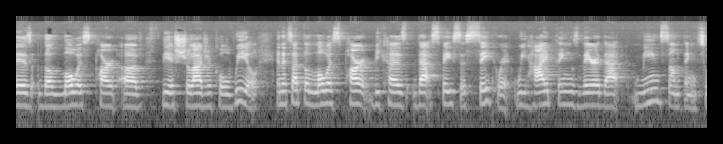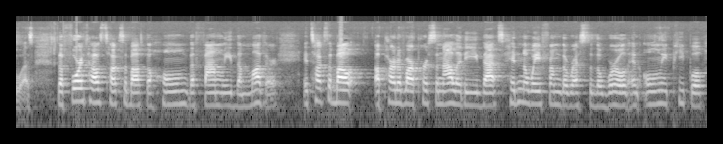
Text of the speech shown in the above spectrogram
is the lowest part of the astrological wheel. And it's at the lowest part because that space is sacred. We hide things there that mean something to us. The fourth house talks about the home, the family, the mother. It talks about a part of our personality that's hidden away from the rest of the world and only people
